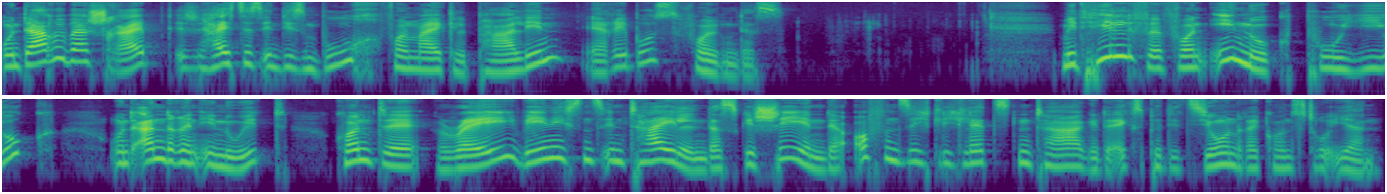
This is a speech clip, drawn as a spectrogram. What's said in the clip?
Und darüber schreibt, heißt es in diesem Buch von Michael Palin, Erebus, folgendes. Mit Hilfe von Inuk Puyuk und anderen Inuit konnte Ray wenigstens in Teilen das Geschehen der offensichtlich letzten Tage der Expedition rekonstruieren.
